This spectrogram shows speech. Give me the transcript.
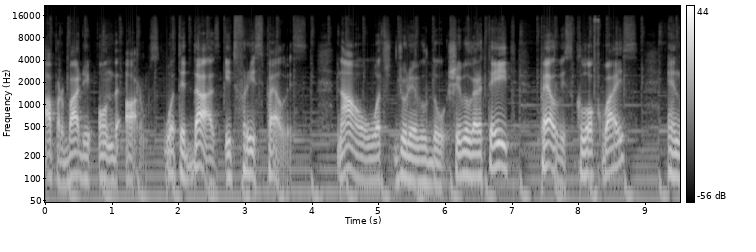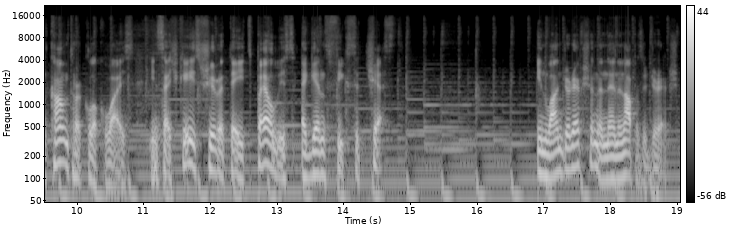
upper body on the arms. What it does, it frees pelvis. Now what Julia will do, she will rotate pelvis clockwise and counterclockwise. In such case, she rotates pelvis against fixed chest in one direction and then in opposite direction.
